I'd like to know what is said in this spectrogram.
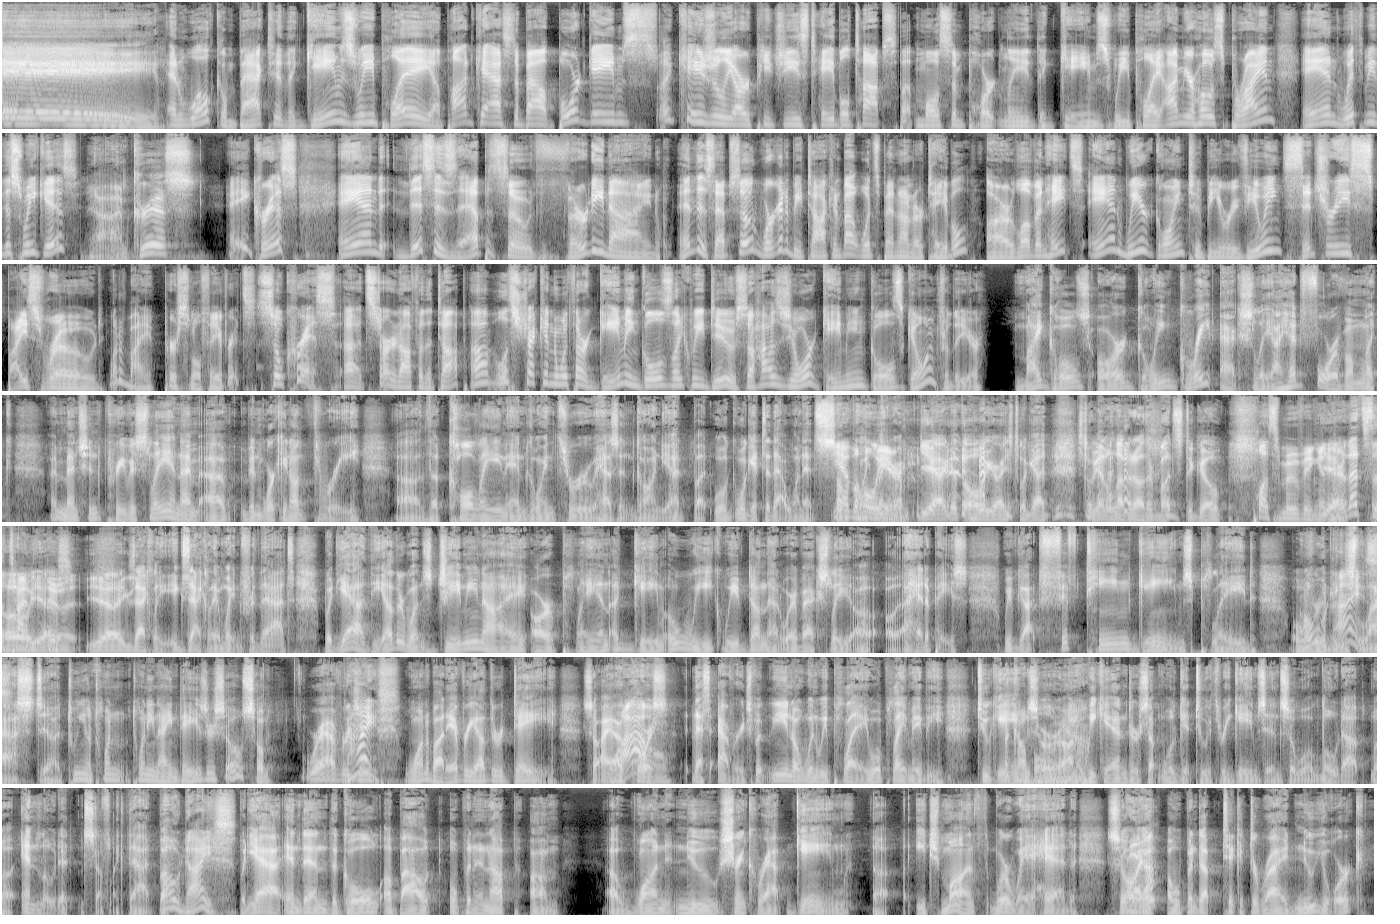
And welcome back to The Games We Play, a podcast about board games, occasionally RPGs, tabletops, but most importantly, the games we play. I'm your host, Bryan, and with me this week is. I'm Chris. Hey, Chris. And this is episode 39. In this episode, we're going to be talking about what's been on our table, our love and hates, and we're going to be reviewing Century Spice Road, one of my personal favorites. So, Chris, uh, it started off at the top. Uh, let's check in with our gaming goals like we do. So, how's your gaming goals going for the year? My goals are going great, actually. I had four of them, like I mentioned previously, and I'm uh, been working on three. Uh, the calling and going through hasn't gone yet, but we'll we'll get to that one at some. Point. Yeah, the whole later. year. Yeah, I got the whole year. I still got still got eleven other months to go. Plus, moving in there. That's the Oh, time to do it. Yeah, exactly. Exactly. I'm waiting for that. But yeah, the other ones, Jamie and I are playing a game a week. We've done that. We've actually uh, ahead of pace. We've got 15 games played over Oh, these last uh, tw- you know, 20, 29 days or so. So we're averaging Nice. one about every other day. So I, Wow. of course, that's average. But you know, when we play, we'll play maybe two games couple, or on a weekend or something. We'll get two or three games in, so we'll load up, uh, end load it, and stuff like that. But Oh, nice. but yeah, and then the goal about opening up um, uh, one new shrink wrap game uh, each month, we're way ahead. So Oh, I yeah? o- opened up Ticket to Ride New York.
